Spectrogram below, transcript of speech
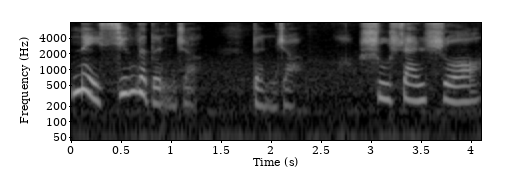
耐心的等着，等着。苏珊说：“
